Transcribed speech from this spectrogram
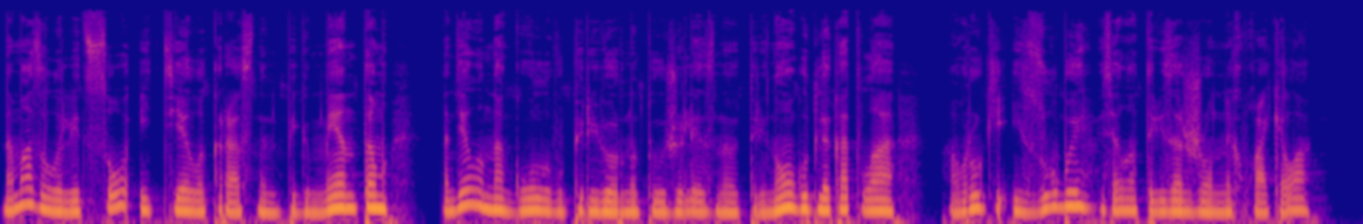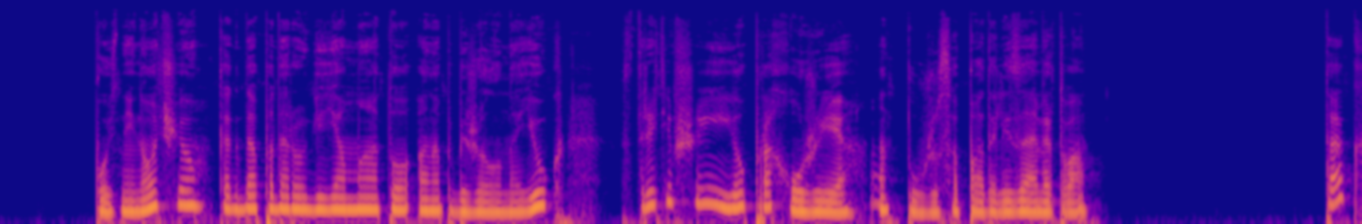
намазала лицо и тело красным пигментом, надела на голову перевернутую железную треногу для котла, а в руки и зубы взяла три зажженных факела. Поздней ночью, когда по дороге Ямато она побежала на юг, встретившие ее прохожие от ужаса падали замертво. Так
